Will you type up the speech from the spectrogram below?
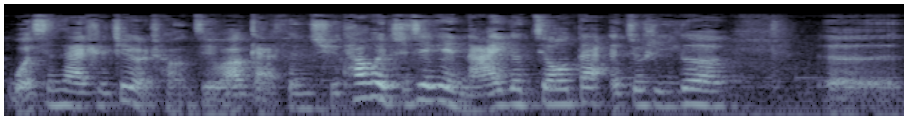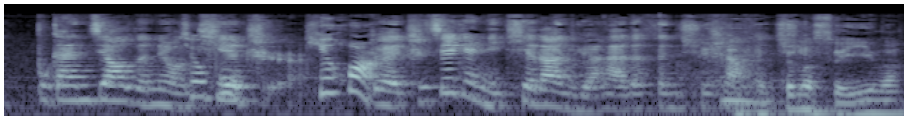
我现在是这个成绩，我要改分区，他会直接给你拿一个胶带，就是一个。呃，不干胶的那种贴纸贴画，对，直接给你贴到你原来的分区上面。这么随意吗？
